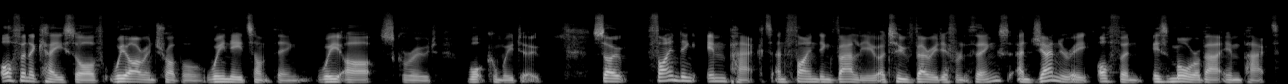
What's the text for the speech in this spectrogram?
often a case of we are in trouble, we need something, we are screwed. What can we do? So finding impact and finding value are two very different things. And January often is more about impact.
